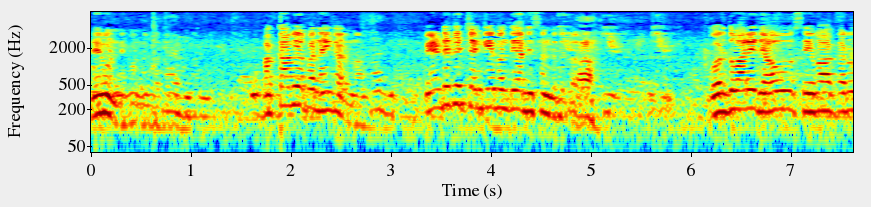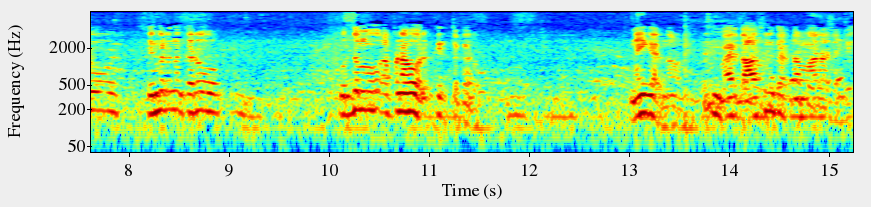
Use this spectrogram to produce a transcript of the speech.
ਨਹੀਂ ਹੁਣ ਨਹੀਂ ਹੁਣ ਨਹੀਂ ਬਦਲਿਆ। ਪੱਕਾ ਵੀ ਆਪਾਂ ਨਹੀਂ ਕਰਨਾ। ਪਿੰਡ ਦੇ ਚੰਗੇ ਬੰਦਿਆਂ ਦੀ ਸੰਗਤ ਕਰੋ। ਗੁਰਦੁਆਰੇ ਜਾਓ ਸੇਵਾ ਕਰੋ ਸਿਮਰਨ ਕਰੋ ਉਦਮ ਆਪਣਾ ਹੋਰ ਕਿਰਤ ਕਰੋ। ਨਹੀਂ ਕਰਨਾ ਹੁਣ। ਮੈਂ ਅਰਦਾਸ ਵੀ ਕਰਦਾ ਮਹਾਰਾਜ ਅੱਗੇ।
